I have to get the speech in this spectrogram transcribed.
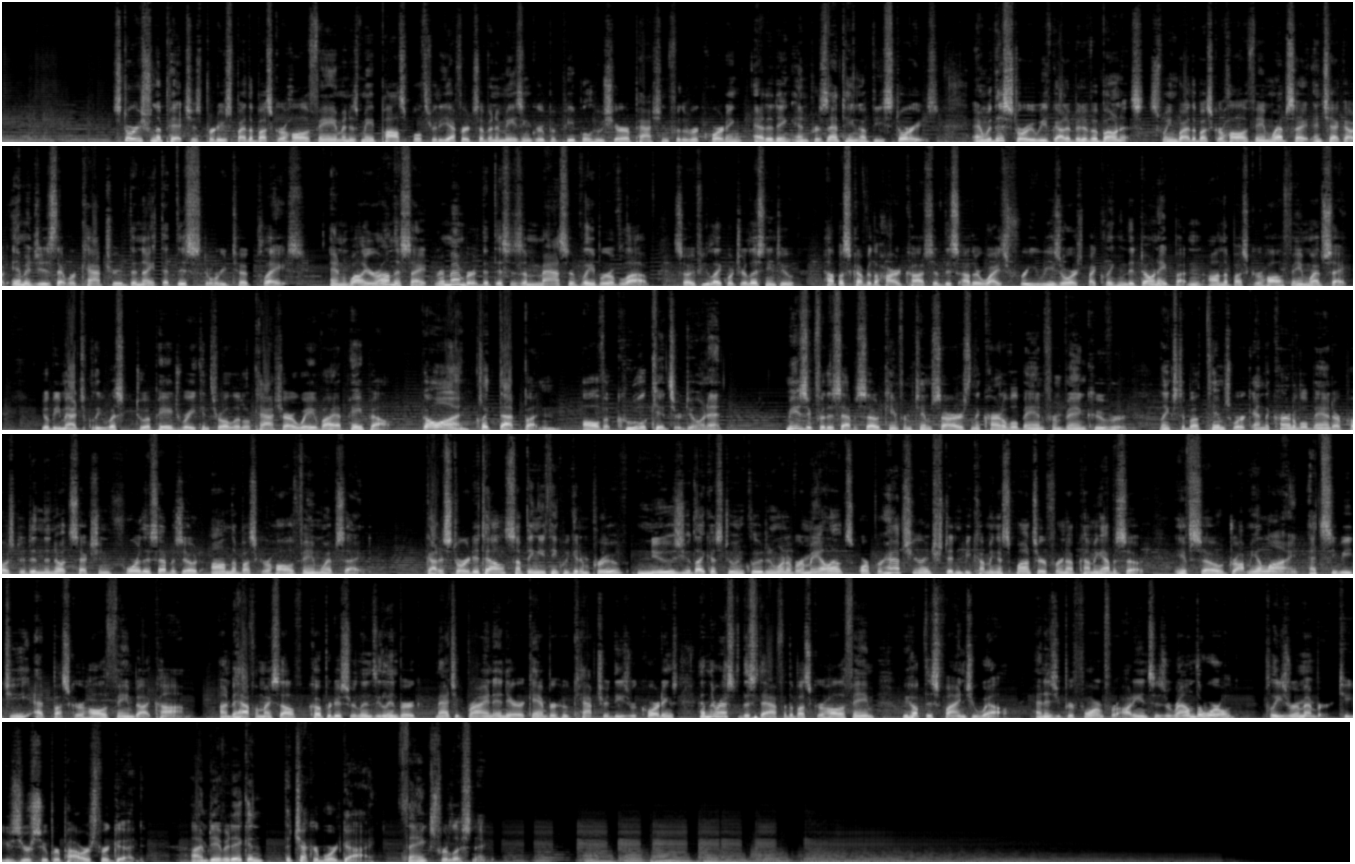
Stories from the Pitch is produced by the Busker Hall of Fame and is made possible through the efforts of an amazing group of people who share a passion for the recording, editing, and presenting of these stories. And with this story, we've got a bit of a bonus. Swing by the Busker Hall of Fame website and check out images that were captured the night that this story took place. And while you're on the site, remember that this is a massive labor of love. So if you like what you're listening to, help us cover the hard costs of this otherwise free resource by clicking the donate button on the Busker Hall of Fame website. You'll be magically whisked to a page where you can throw a little cash our way via PayPal. Go on, click that button. All the cool kids are doing it. Music for this episode came from Tim Sars and the Carnival Band from Vancouver. Links to both Tim's work and the Carnival Band are posted in the notes section for this episode on the Busker Hall of Fame website. Got a story to tell? Something you think we could improve? News you'd like us to include in one of our mailouts? Or perhaps you're interested in becoming a sponsor for an upcoming episode? If so, drop me a line at cbg at buskerhalloffame.com. On behalf of myself, co-producer Lindsay Lindberg, Magic Brian, and Eric Amber, who captured these recordings, and the rest of the staff of the Busker Hall of Fame, we hope this finds you well. And as you perform for audiences around the world, please remember to use your superpowers for good. I'm David Aiken, the checkerboard guy. Thanks for listening.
